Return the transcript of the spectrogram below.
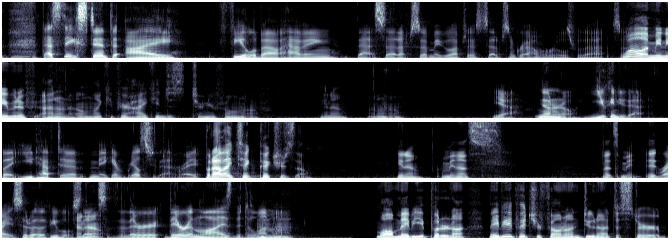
that's the extent that I feel about having that set up. So maybe we'll have to set up some ground rules for that. So. Well, I mean, even if I don't know, like if you're hiking, just turn your phone off. You know, I don't know. yeah, no, no, no. You can do that, but you'd have to make everybody else do that, right? But I like to take pictures, though. You know, I mean, that's that's me. It, right. So do other people. So I know. that's there. Therein lies the dilemma. Mm-hmm. Well, maybe you put it on. Maybe you put your phone on Do Not Disturb,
